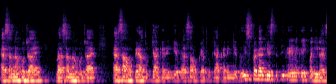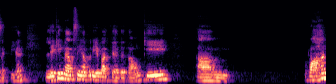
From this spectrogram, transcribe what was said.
ऐसा ना हो जाए वैसा ना हो जाए ऐसा हो गया तो क्या करेंगे वैसा हो गया तो क्या करेंगे? तो इस प्रकार की स्थिति कहीं ना कहीं बनी रह सकती है। लेकिन मैं आपसे यहाँ पर यह बात कह देता हूँ कि आम, वाहन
